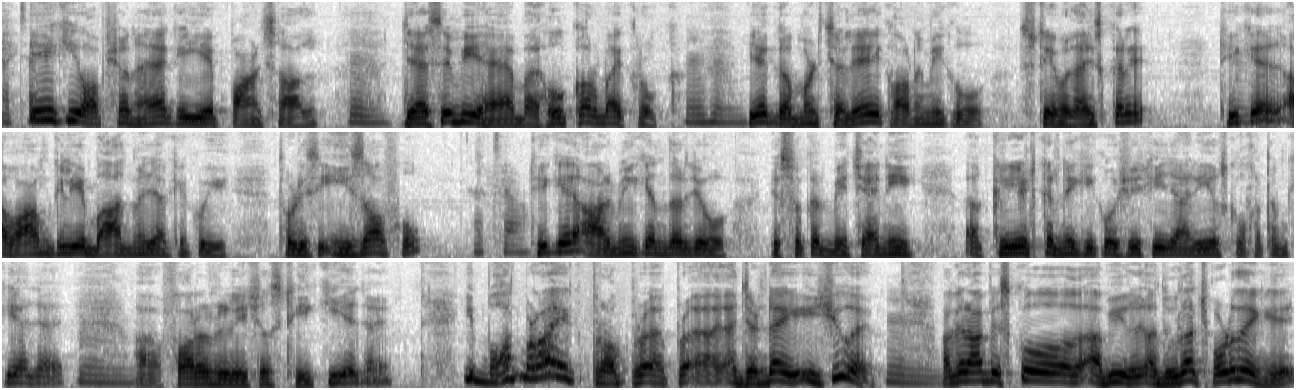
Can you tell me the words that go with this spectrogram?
अच्छा। एक ही ऑप्शन है कि ये पाँच साल हम्म। जैसे भी है बाय हुक और बाय क्रुक ये गवर्नमेंट चले इकोनॉमी को स्टेबलाइज करे ठीक है हम्म। आवाम के लिए बाद में जाके कोई थोड़ी सी ईज ऑफ़ हो अच्छा। ठीक है आर्मी के अंदर जो इस वक्त बेचैनी क्रिएट करने की कोशिश की जा रही है उसको ख़त्म किया जाए फॉरेन हम्म। रिलेशंस ठीक किए जाएँ ये बहुत बड़ा एक एजेंडा इशू है हम्म। अगर आप इसको अभी अधूरा छोड़ देंगे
